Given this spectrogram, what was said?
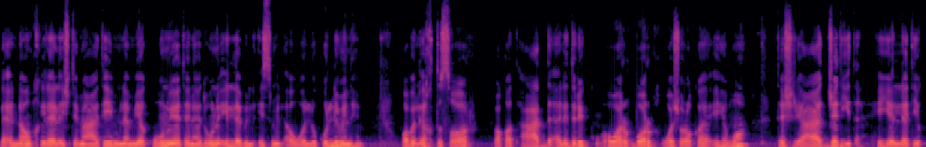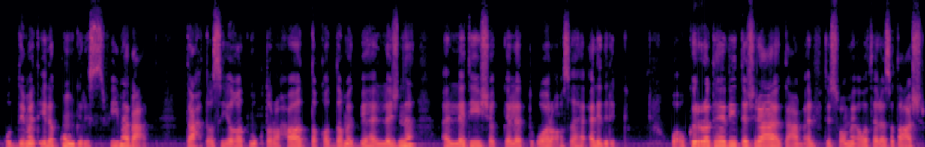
لأنهم خلال اجتماعاتهم لم يكونوا يتنادون إلا بالاسم الأول لكل منهم. وبالاختصار فقد أعد أليدريك وورغبورغ وشركائهم تشريعات جديدة هي التي قدمت إلى الكونجرس فيما بعد تحت صيغة مقترحات تقدمت بها اللجنة التي شكلت ورأسها أليدريك. وأقرت هذه التشريعات عام 1913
